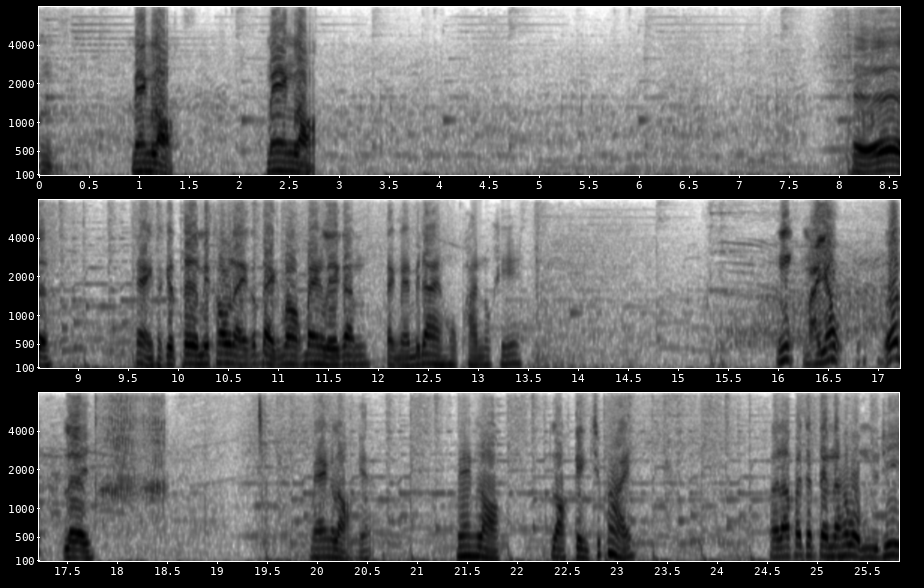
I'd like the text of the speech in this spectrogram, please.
อืมแมงหลอก แมงหลอกเออแต่งสเก็ตเตอร์ไม่เข้าในก็แต่งนอกแม่งเลยกัน แต่งในไม่ได้หกพันโอเคอืมมาเย้าเอ๊บเลย แม่งหลอกเนี้ยแม่งหลอกหลอกเก่งชิบหายเอาเราไปเต็มๆนะครับผมอยู่ที่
